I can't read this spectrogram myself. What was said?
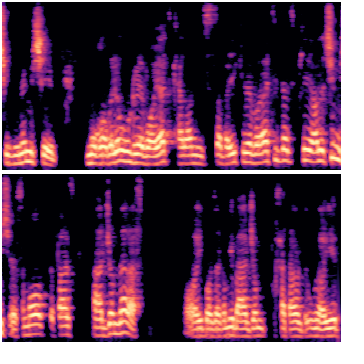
چگونه میشه مقابل اون روایت کلام نیست و یک روایتی داد که حالا چی میشه؟ اصلا ما به فرض برجام نرفتیم. آقای بازرگان یه برجام خطر اون آقای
